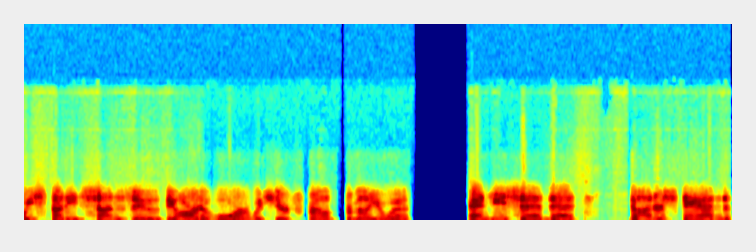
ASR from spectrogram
we studied Sun Tzu, the art of war, which you're familiar with, and he said that to understand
